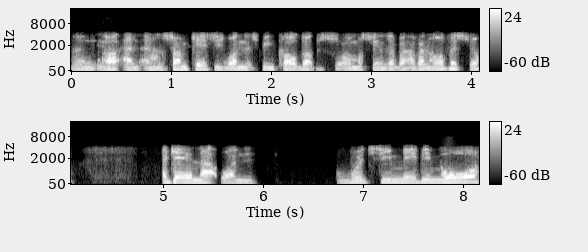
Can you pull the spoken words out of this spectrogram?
And, uh, and, and in some cases, one that's been called up almost seems a bit of a novice. So, again, that one would seem maybe more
